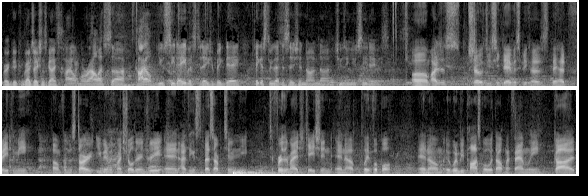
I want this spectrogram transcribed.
Very good. Congratulations, guys. Kyle Morales. Uh, Kyle, UC Davis. Today's your big day. Take us through that decision on uh, choosing UC Davis. Um, I just chose UC Davis because they had faith in me um, from the start, even with my shoulder injury, and I think it's the best opportunity to further my education and uh, play football. And um, it wouldn't be possible without my family, God,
